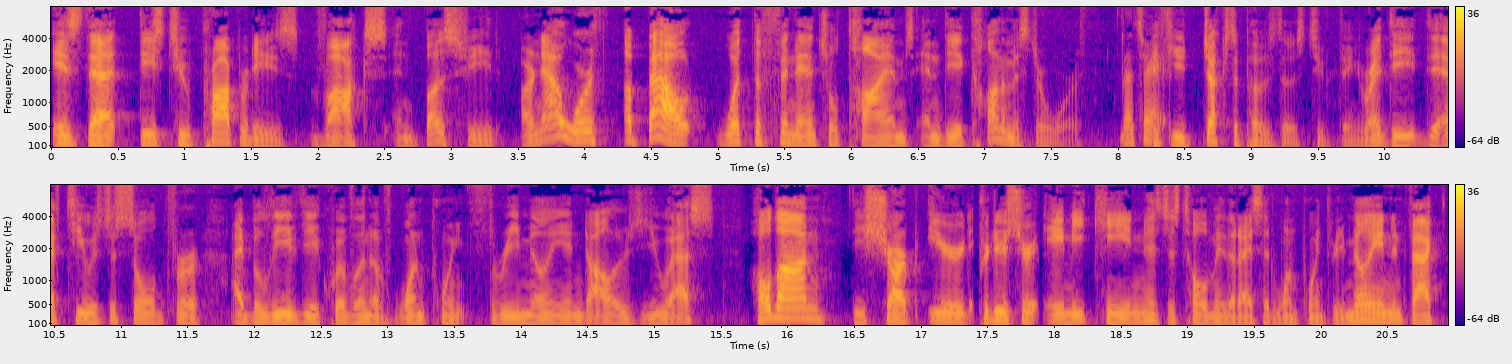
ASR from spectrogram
is that these two properties, Vox and BuzzFeed, are now worth about what the Financial Times and The Economist are worth. That's right. If you juxtapose those two things, right? The the FT was just sold for, I believe, the equivalent of 1.3 million dollars US. Hold on, the sharp-eared producer Amy Keene has just told me that I said 1.3 million. In fact,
